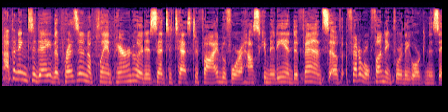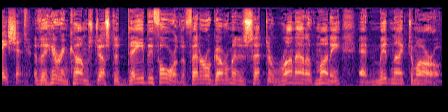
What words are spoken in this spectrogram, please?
Happening today, the president of Planned Parenthood is set to testify before a House committee in defense of federal funding for the organization. The hearing comes just a day before the federal government is set to run out of money at midnight tomorrow.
